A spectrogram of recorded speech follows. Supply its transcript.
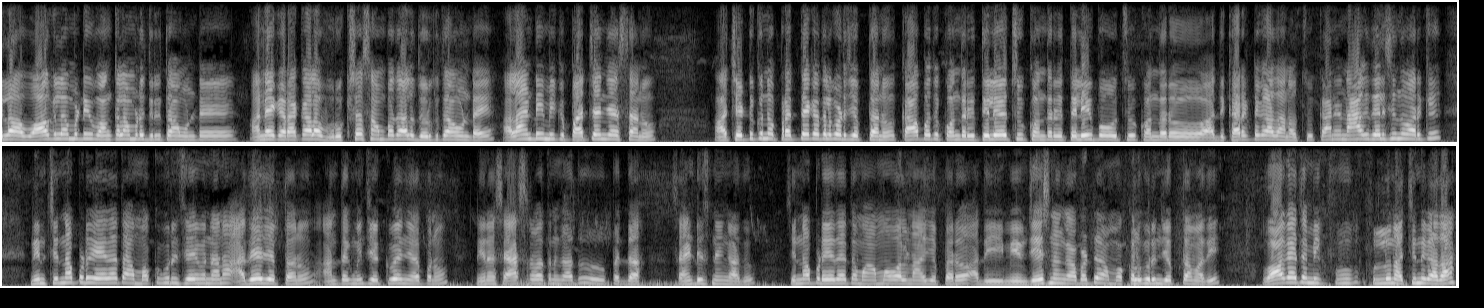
ఇలా వాగులమ్మటి వంకలమ్మటి తిరుగుతూ ఉంటే అనేక రకాల వృక్ష సంపదాలు దొరుకుతూ ఉంటాయి. అలాంటివి మీకు పరిచయం చేస్తాను. ఆ చెట్టుకున్న ప్రత్యేకతలు కూడా చెప్తాను. కాకపోతే కొందరికి తెలియచ్చు కొందరికి తెలియకపోవచ్చు కొందరు అది కరెక్ట్ కాదు అనొచ్చు. కానీ నాకు తెలిసిన వరకు నేను చిన్నప్పుడు ఏదైతే ఆ మొక్క గురించి ఏమిన్నానో అదే చెప్తాను. అంతకు మించి ఎక్కువేం చెప్పను. నేను శాస్త్రవేత్తను కాదు పెద్ద సైంటిస్ట్నేం కాదు. చిన్నప్పుడు ఏదైతే మా అమ్మ వాళ్ళు నాకు చెప్పారో అది మేము చేసినాం కాబట్టి ఆ మొక్కల గురించి చెప్తాం అది. వాగైతే మీకు ఫు ఫుల్ నచ్చింది కదా?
